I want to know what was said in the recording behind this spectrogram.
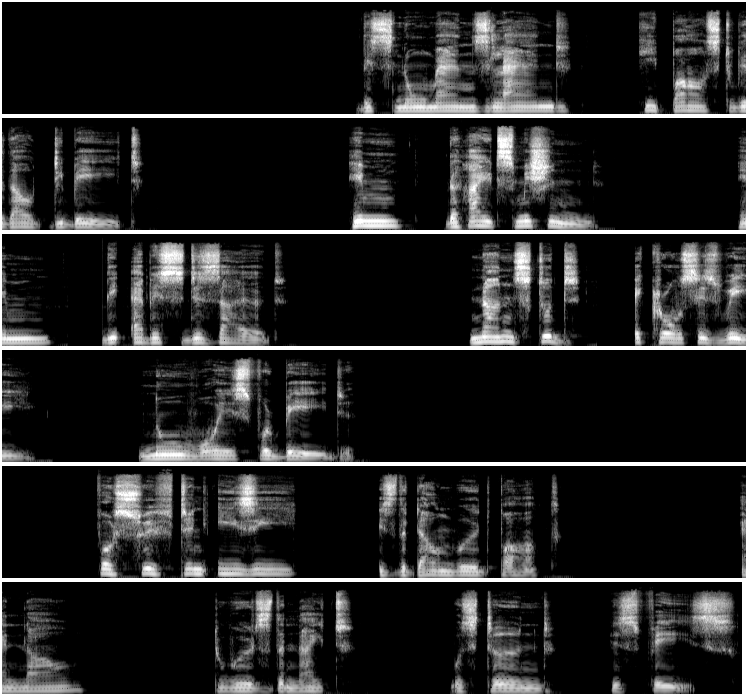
This no man's land he passed without debate. Him the heights missioned, him the abyss desired. None stood across his way, no voice forbade. For swift and easy is the downward path. And now towards the night was turned his face.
